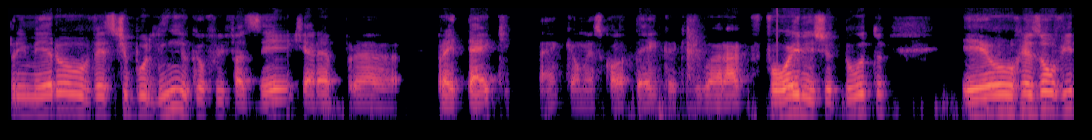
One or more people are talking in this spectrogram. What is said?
primeiro vestibulinho que eu fui fazer, que era para para ITEC, né, que é uma escola técnica aqui de Guará, foi no instituto, eu resolvi,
